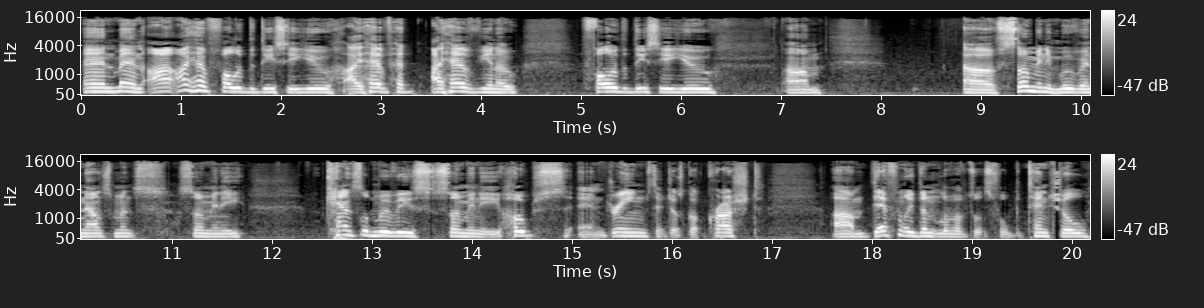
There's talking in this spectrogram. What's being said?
And man, I, I have followed the DCU. I have had I have you know followed the DCU. Um, uh, so many movie announcements, so many canceled movies, so many hopes and dreams that just got crushed. Um, definitely didn't live up to its full potential.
